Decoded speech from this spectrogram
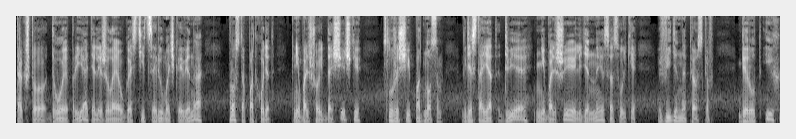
Так что двое приятелей, желая угоститься рюмочкой вина, просто подходят к небольшой дощечке, служащей подносом, где стоят две небольшие ледяные сосульки – в виде наперсков. Берут их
